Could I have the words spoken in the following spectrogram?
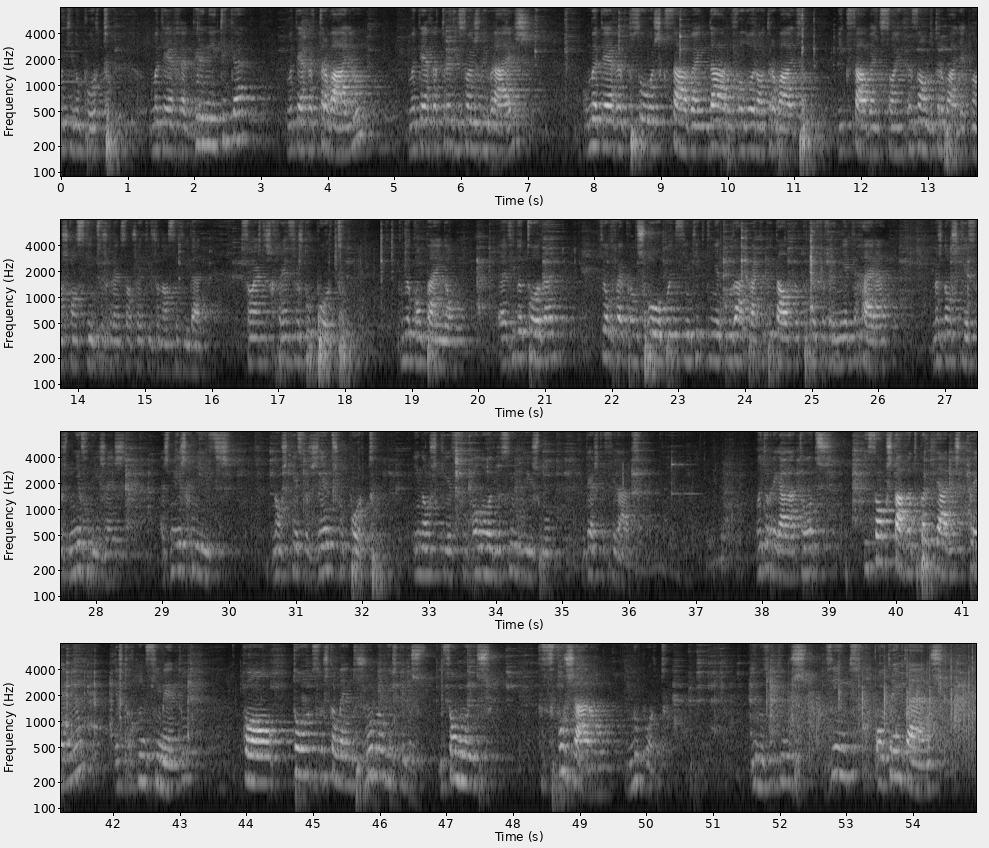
aqui no Porto, uma terra granítica, uma terra de trabalho, uma terra de tradições liberais, uma terra de pessoas que sabem dar o valor ao trabalho e que sabem que só em razão do trabalho é que nós conseguimos os grandes objetivos da nossa vida. São estas referências do Porto que me acompanham a vida toda, que eu levei para Lisboa quando senti que tinha que mudar para a capital para poder fazer a minha carreira, mas não esqueço as minhas origens, as minhas raízes, não esqueço as gentes do Porto e não esqueço o valor e o simbolismo desta cidade. Muito obrigada a todos e só gostava de partilhar este prémio, este reconhecimento, com todos os talentos jornalísticos, e são muitos, que se forjaram no Porto. E nos últimos 20 ou 30 anos,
